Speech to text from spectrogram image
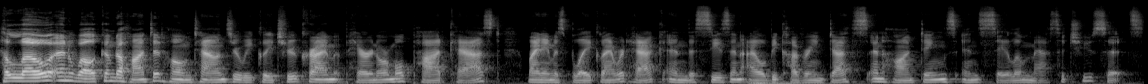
Hello and welcome to Haunted Hometowns, your weekly true crime paranormal podcast. My name is Blake Lambert Hack, and this season I will be covering deaths and hauntings in Salem, Massachusetts,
